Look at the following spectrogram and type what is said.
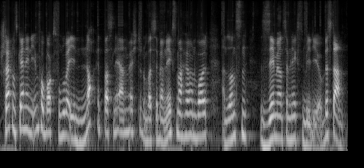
Schreibt uns gerne in die Infobox, worüber ihr noch etwas lernen möchtet und was ihr beim nächsten Mal hören wollt. Ansonsten sehen wir uns im nächsten Video. Bis dann!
